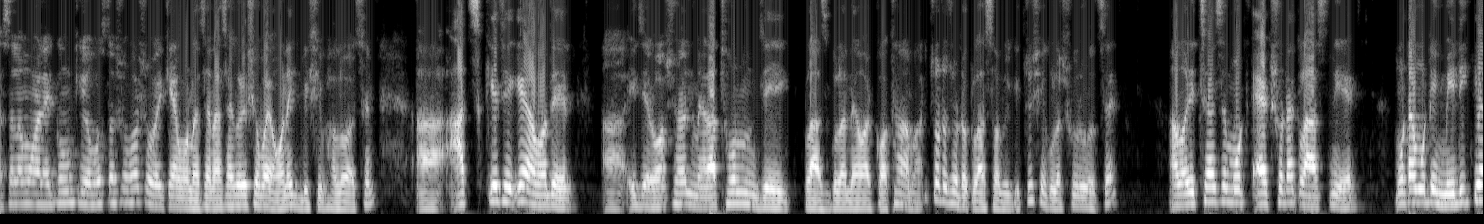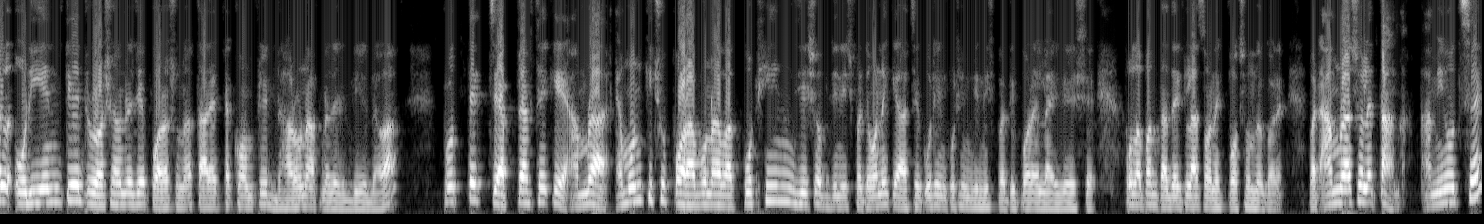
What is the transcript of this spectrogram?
আসসালামু আলাইকুম, কি অবস্থা সবার? সবাই কেমন আছেন? আশা করি সবাই অনেক বেশি ভালো আছেন। আজকে থেকে আমাদের এই যে রসায়ন ম্যারাথন যে ক্লাসগুলো নেওয়ার কথা আমার, ছোট ছোট ক্লাস হবে কিছু, সেগুলো শুরু হচ্ছে। আমার ইচ্ছা আছে মোট একশোটা ক্লাস নিয়ে মোটামুটি মেডিকেল ওরিয়েন্টেড রসায়নের যে পড়াশোনা, তার একটা কমপ্লিট ধারণা আপনাদের দিয়ে দেওয়া। প্রত্যেক চ্যাপ্টার থেকে আমরা এমন কিছু পড়াবো না বা কঠিন যেসব জিনিসপাতি, অনেকে আছে কঠিন কঠিন জিনিসপাতি পড়ে লাইভে এসে, পোলাপান তাদের ক্লাস অনেক পছন্দ করে। বাট আমরা আসলে তা না। আমি হচ্ছে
